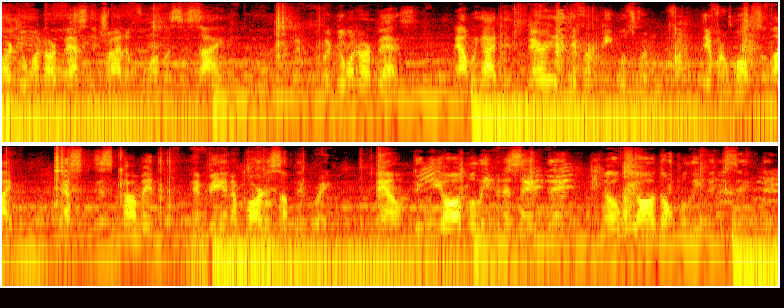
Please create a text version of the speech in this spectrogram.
are doing our best to try to form a society. We're doing our best. Now we got various different peoples from, from different walks of life. That's just coming and being a part of something great. Now, do we all believe in the same thing? No, we all don't believe in the same thing.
